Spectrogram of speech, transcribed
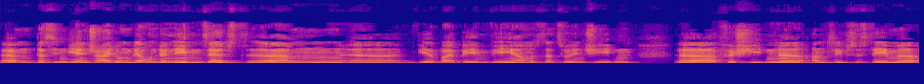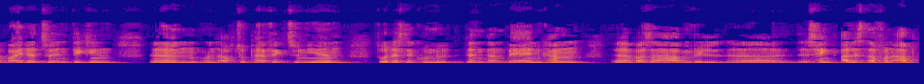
Ähm, das sind die Entscheidungen der Unternehmen selbst. Ähm, äh, wir bei BMW haben uns dazu entschieden, verschiedene Antriebssysteme weiterzuentwickeln und auch zu perfektionieren, so dass der Kunde dann, wählen kann, was er haben will. Äh, es hängt alles davon ab,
